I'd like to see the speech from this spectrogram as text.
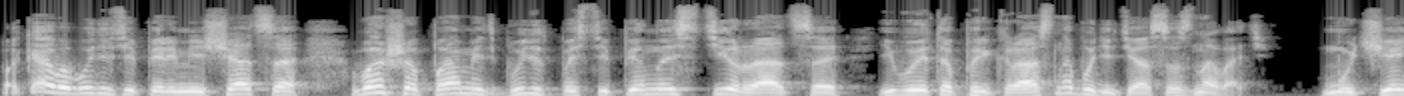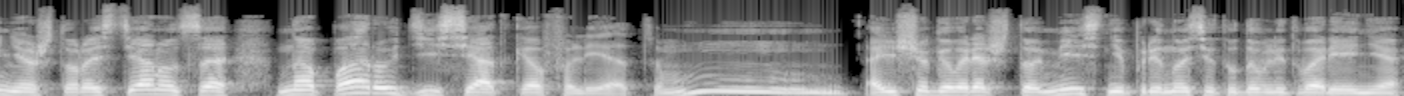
Пока вы будете перемещаться, ваша память будет постепенно стираться, и вы это прекрасно будете осознавать. Мучения, что растянутся на пару десятков лет. М -м -м. А еще говорят, что месть не приносит удовлетворения.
